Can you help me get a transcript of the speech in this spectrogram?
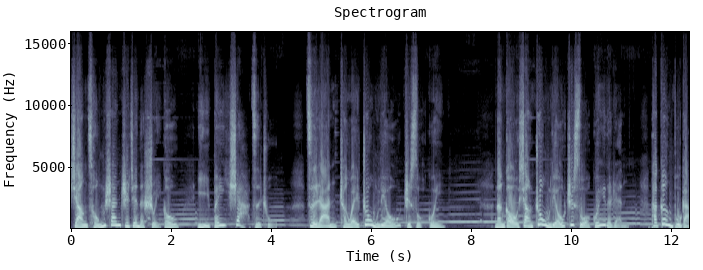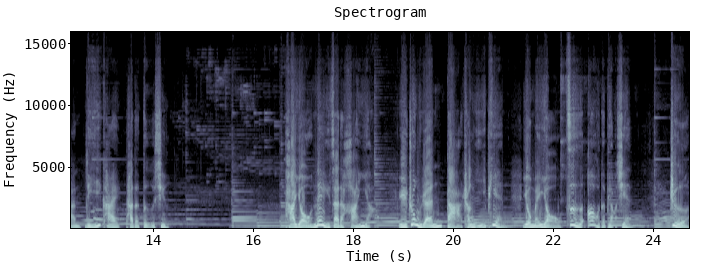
像丛山之间的水沟，以卑下自处，自然成为众流之所归。能够向众流之所归的人，他更不敢离开他的德性。他有内在的涵养，与众人打成一片，又没有自傲的表现，这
